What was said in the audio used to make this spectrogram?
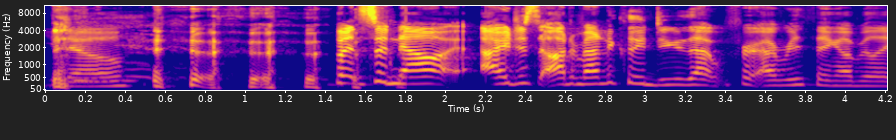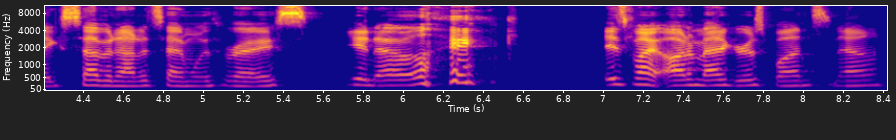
you know. but so now I just automatically do that for everything. I'll be like seven out of ten with rice. You know, like it's my automatic response now.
